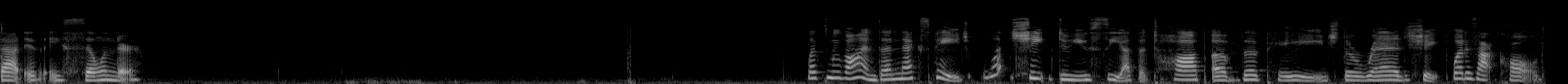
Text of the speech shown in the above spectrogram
That is a cylinder. Let's move on. The next page. What shape do you see at the top of the page? The red shape. What is that called?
